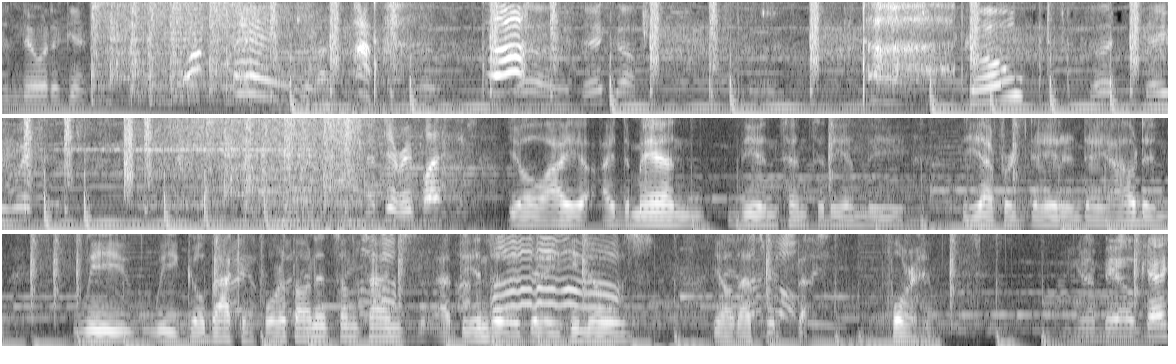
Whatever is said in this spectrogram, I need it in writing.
and do it again. Good. Go. Go. Good. Stay with it. Can I see a replay? You know, I, I demand the intensity and the, the effort day in and day out, and we we go back and forth on it sometimes. At the end of the day, he knows, you know, that's what's best for him. You gonna be okay?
